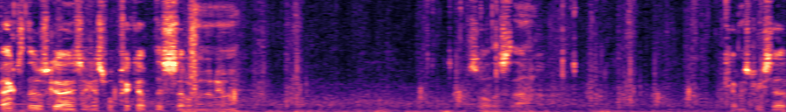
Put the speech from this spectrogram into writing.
Back to those guys. I guess we'll pick up this settlement anyway. What's all this now? Chemistry set?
